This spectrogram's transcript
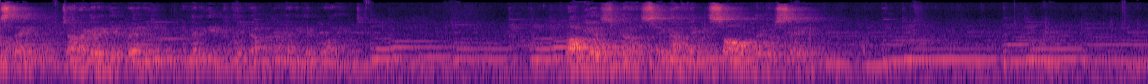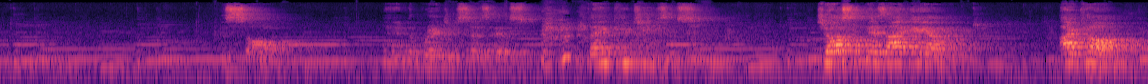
us think. John, I got to get ready. I got to get cleaned up. I got to get right. Bobby is going to sing, I think, the song they were singing. The song. And in the bridge it says this Thank you, Jesus. Just as I am, I come.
